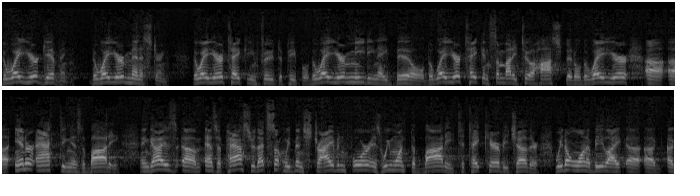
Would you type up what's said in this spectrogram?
the way you're giving, the way you're ministering, the way you're taking food to people, the way you're meeting a bill, the way you're taking somebody to a hospital, the way you're uh, uh, interacting as a body. And guys, um, as a pastor, that's something we've been striving for. Is we want the body to take care of each other. We don't want to be like a, a, a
